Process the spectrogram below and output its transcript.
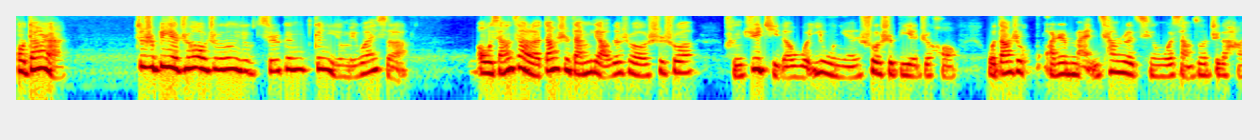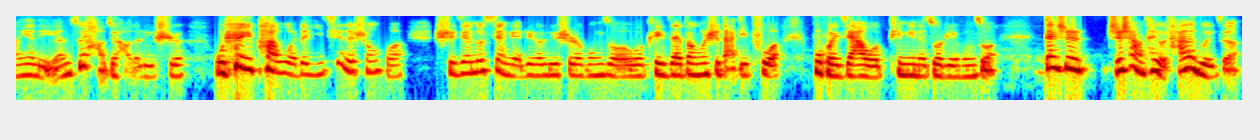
哦，当然，就是毕业之后，这个东西就其实跟跟你就没关系了。哦，我想起来了，当时咱们聊的时候是说很具体的，我一五年硕士毕业之后，我当时怀着满腔热情，我想做这个行业里面最好最好的律师。我愿意把我的一切的生活时间都献给这个律师的工作。我可以在办公室打地铺，不回家，我拼命的做这个工作。但是职场它有它的规则。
